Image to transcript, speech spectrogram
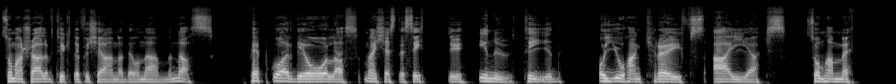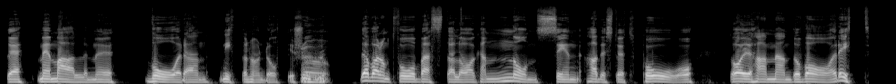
som han själv tyckte förtjänade att nämnas. Pep Guardiolas Manchester City i nutid och Johan Cruyffs Ajax som han mötte med Malmö våren 1987. Mm. Det var de två bästa lag han någonsin hade stött på och då har ju han ändå varit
